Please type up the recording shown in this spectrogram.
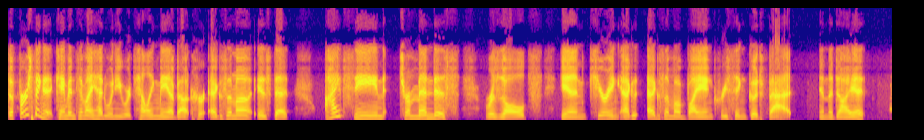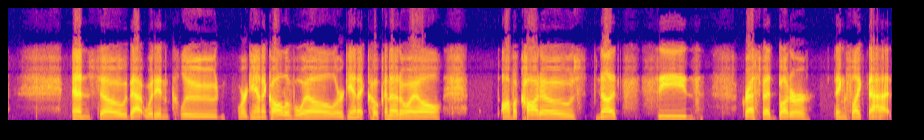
The first thing that came into my head when you were telling me about her eczema is that I've seen tremendous results in curing eczema by increasing good fat in the diet. And so that would include organic olive oil, organic coconut oil, avocados, nuts, seeds, grass fed butter, things like that.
